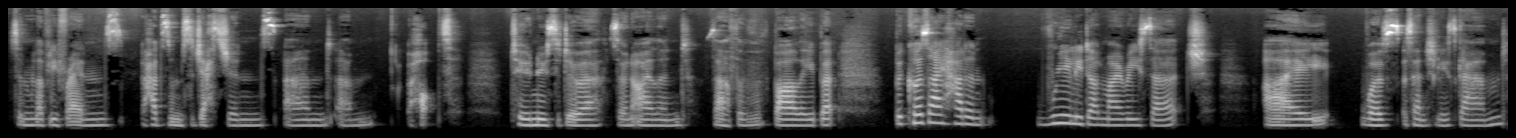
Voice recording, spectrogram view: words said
some lovely friends, had some suggestions, and um, hopped to Nusa Dua, so an island south of Bali. But because I hadn't really done my research, I was essentially scammed.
